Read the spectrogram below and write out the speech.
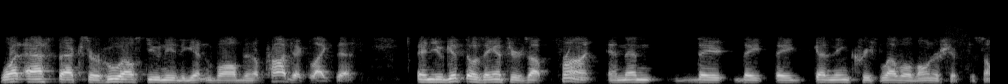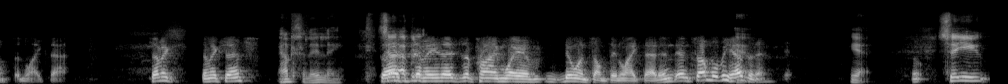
What aspects or who else do you need to get involved in a project like this? And you get those answers up front, and then they they they get an increased level of ownership to something like that. Does that make that make sense? Absolutely. So, so I, believe, I mean, that's the prime way of doing something like that, and and some will be hesitant. Yeah. yeah. So you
